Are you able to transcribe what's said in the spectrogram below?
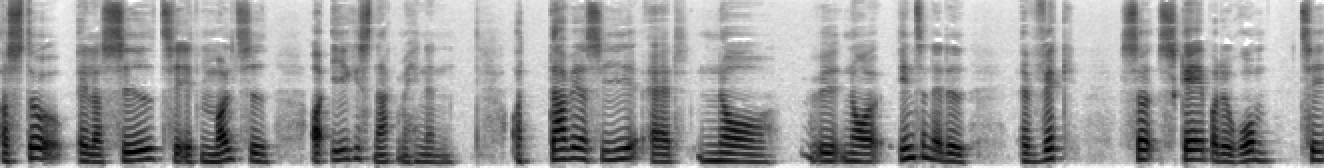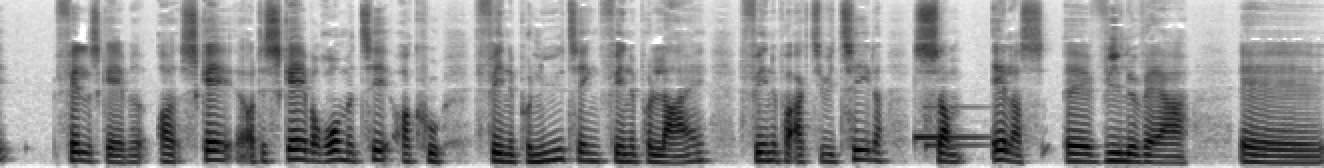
at stå eller sidde til et måltid og ikke snakke med hinanden. Og der vil jeg sige, at når, øh, når internettet er væk, så skaber det rum til fællesskabet, og, ska, og det skaber rummet til at kunne finde på nye ting, finde på lege, finde på aktiviteter, som ellers øh, ville være øh,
